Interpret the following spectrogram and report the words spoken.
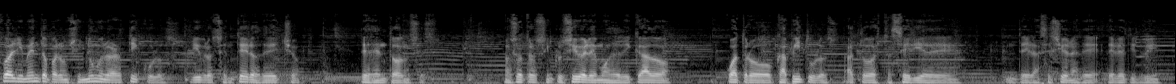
Fue alimento para un sinnúmero de artículos, libros enteros de hecho, desde entonces. Nosotros inclusive le hemos dedicado cuatro capítulos a toda esta serie de, las sesiones de, Let It Be.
